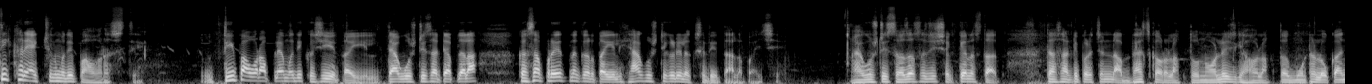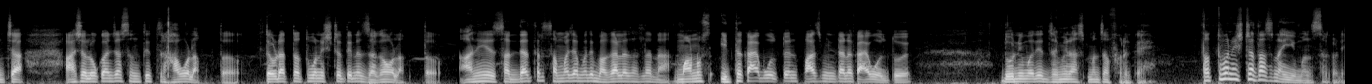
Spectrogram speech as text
ती खरी ॲक्च्युअलमध्ये पॉवर असते. ती पॉवर आपल्यामध्ये कशी येता येईल त्या गोष्टीसाठी आपल्याला कसा प्रयत्न करता येईल ह्या गोष्टीकडे लक्ष देता आलं पाहिजे. ह्या गोष्टी सहजासहजी शक्य नसतात त्यासाठी प्रचंड अभ्यास करावा लागतो नॉलेज घ्यावं लागतं मोठ्या लोकांच्या अशा लोकांच्या संगतीत राहावं लागतं तेवढ्या तत्वनिष्ठतेनं जगावं लागतं. आणि सध्या तर समाजामध्ये बघायला झालं ना माणूस इथं काय बोलतोय आणि पाच मिनिटानं काय बोलतोय दोन्हीमध्ये जमीन आसमानचा फरक आहे. तत्वनिष्ठताच नाही आहे माणसाकडे.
